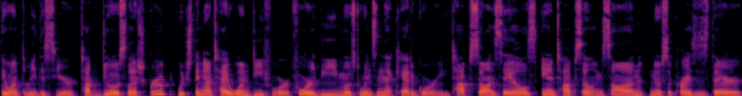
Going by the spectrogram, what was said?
They won three this year top duo slash group, which they now tie 1D for, for the most wins in that category. Top song sales and top selling song, no surprises there.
